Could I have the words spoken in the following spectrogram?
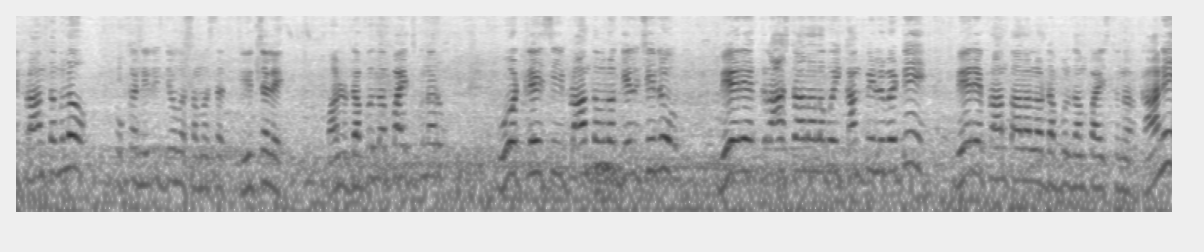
ఈ ప్రాంతంలో ఒక్క నిరుద్యోగ సమస్య తీర్చలే. వాళ్ళు డబ్బులు సంపాదించుకున్నారు. ఓట్లేసి ఈ ప్రాంతంలో గెలిచిండ్రు. వేరే రాష్ట్రాలలో పోయి కంపెనీలు పెట్టి వేరే ప్రాంతాలలో డబ్బులు సంపాదిస్తున్నారు. కానీ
